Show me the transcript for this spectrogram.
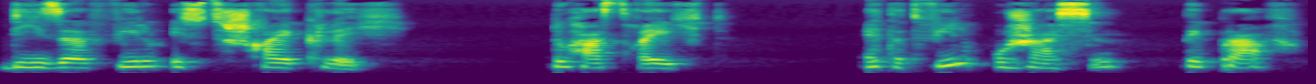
Dieser Film ist schrecklich. Du hast recht. Этот фильм ужасен. Ты прав.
